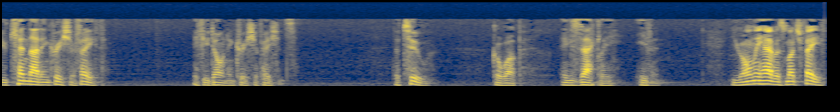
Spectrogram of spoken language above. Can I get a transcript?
You cannot increase your faith if you don't increase your patience. The two go up exactly even. You only have as much faith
